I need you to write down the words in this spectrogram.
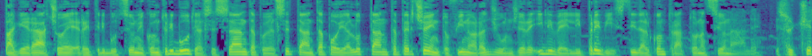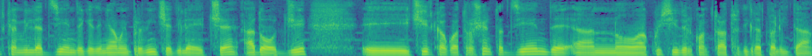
Pagherà cioè retribuzione e contributi al 60, poi al 70, poi poi all'80% fino a raggiungere i livelli previsti dal contratto nazionale. Su circa mille aziende che teniamo in provincia di Lecce, ad oggi eh, circa 400 aziende hanno acquisito il contratto di gradualità.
